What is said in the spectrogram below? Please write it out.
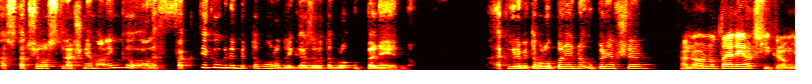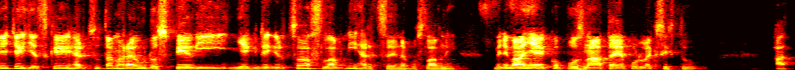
A stačilo strašně malinko, ale fakt jako kdyby tomu Rodriguezovi to bylo úplně jedno. Jako kdyby to bylo úplně jedno úplně všem. Ano, no to je nejhorší. Kromě těch dětských herců tam hrajou dospělí, někdy i docela slavní herci, nebo slavný. Minimálně jako poznáte je podle ksichtu. A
